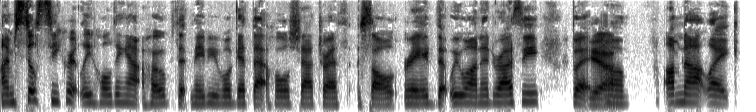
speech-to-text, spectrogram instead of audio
I'm still secretly holding out hope that maybe we'll get that whole Shattrath assault raid that we wanted, Rossi. But Yeah. um, I'm not like.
